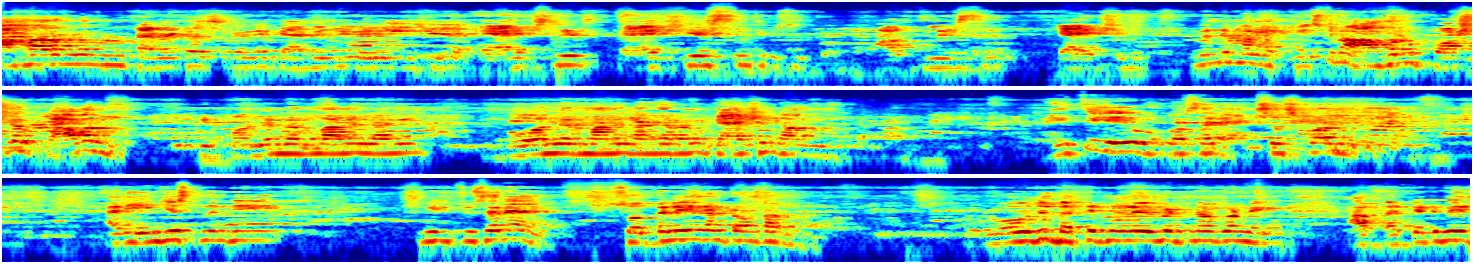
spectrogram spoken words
ఆహారంలో మనం టమాటోస్ కానీ క్యాబేజీ కానీ తీసుకుంటే క్యాల్షియస్ క్యాల్షియస్ తీసుకుంటాం. ఆక్సిలేట్స్ క్యాల్షియం ఇవన్నీ మనం తీసుకునే ఆహారం పోషకాలు కావాలి ఈ పండు నిర్మాణం కానీ బోన్ నిర్మాణం కానీ క్యాల్షియం కావాలి అయితే ఒక్కోసారి ఎక్సెస్ కూడా అది ఏం చేస్తుందండి? మీరు చూసారా? శుద్ధ నీళ్ళు అంటూ ఉంటారు. రోజు బకెట్ నీళ్ళు పెడుతున్నకోండి ఆ బకెట్ మీద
